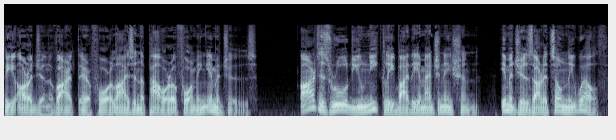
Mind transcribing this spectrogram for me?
The origin of art, therefore, lies in the power of forming images. Art is ruled uniquely by the imagination. Images are its only wealth.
